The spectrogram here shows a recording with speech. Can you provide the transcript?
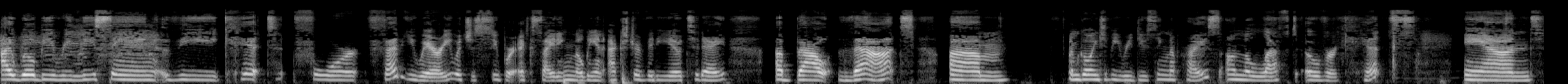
I will be releasing the kit for February, which is super exciting. There'll be an extra video today about that. Um, I'm going to be reducing the price on the leftover kits and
